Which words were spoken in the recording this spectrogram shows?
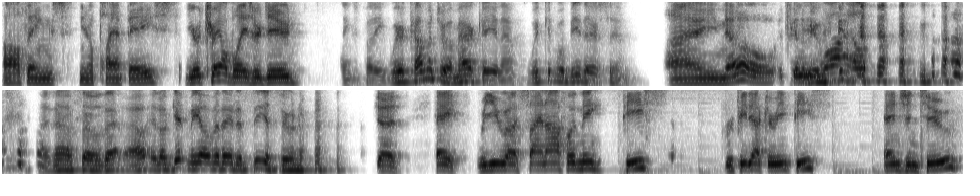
all things you know plant based. You're a trailblazer, dude. Thanks, buddy. We're coming to America. You know, Wicked will be there soon. I know it's going to be wild. I know. So that uh, it'll get me over there to see you sooner. Good. Hey, will you uh, sign off with me? Peace. Repeat after me. Peace. Engine two.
